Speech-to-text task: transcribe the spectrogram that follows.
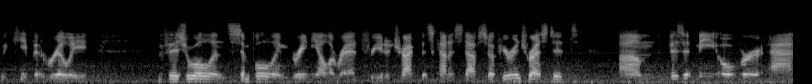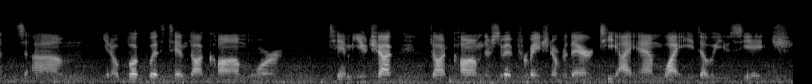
we keep it really visual and simple and green, yellow, red for you to track this kind of stuff. So if you're interested, um, visit me over at um, you know bookwithtim.com or timyewchuk.com. There's some information over there. T I M Y E W C H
